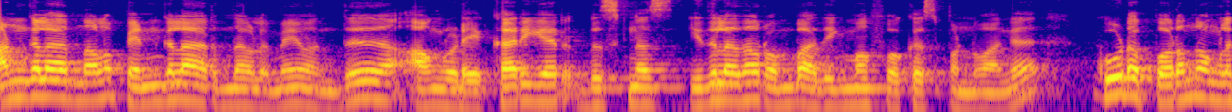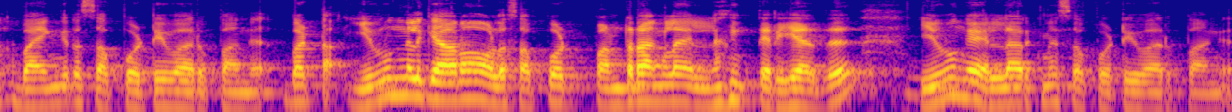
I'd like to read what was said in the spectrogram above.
ஆண்களாக இருந்தாலும் பெண்களாக இருந்தாலுமே வந்து அவங்களுடைய கரியர் பிஸ்னஸ் இதில் தான் ரொம்ப அதிகமாக ஃபோக்கஸ் பண்ணுவாங்க. கூட பிறந்தவங்களுக்கு பயங்கர சப்போர்ட்டிவாக இருப்பாங்க. பட் இவங்களுக்கு யாரும் அவ்வளோ சப்போர்ட் பண்ணுறாங்களா இல்லைன்னு தெரியாது. இவங்க எல்லாருக்குமே சப்போர்ட்டிவாக இருப்பாங்க.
